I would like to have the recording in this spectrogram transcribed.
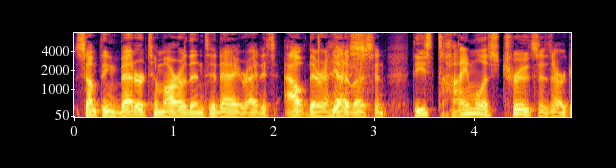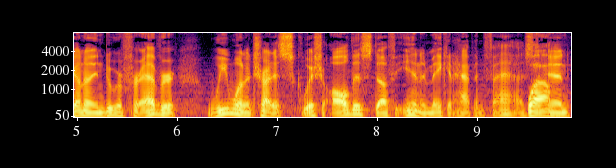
something better tomorrow than today, right? It's out there ahead of us. And these timeless truths that are to endure forever, we want to try to squish all this stuff in and make it happen fast. Wow. And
